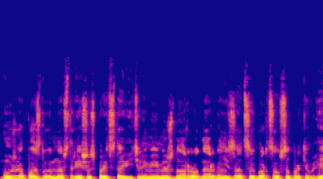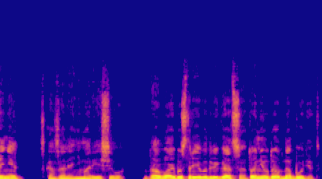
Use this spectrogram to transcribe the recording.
мы уже опаздываем на встречу с представителями Международной организации борцов сопротивления», — сказали они Моресеву. «Давай быстрее выдвигаться, а то неудобно будет».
